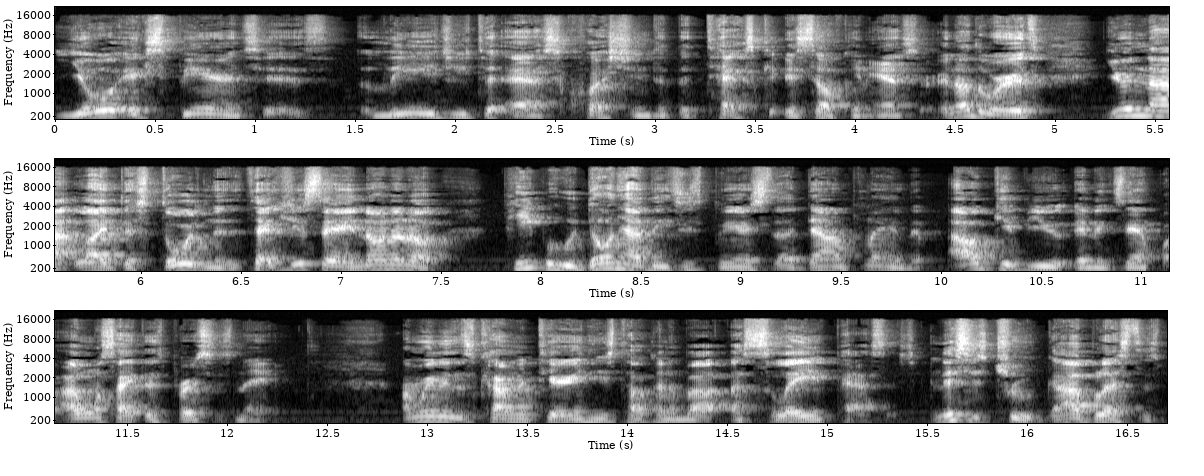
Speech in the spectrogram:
Your experiences lead you to ask questions that the text itself can answer. In other words, you're not like distorting the text. You're saying, no, no, no. People who don't have these experiences are downplaying them. I'll give you an example. I won't cite this person's name. I'm reading this commentary and he's talking about a slave passage. And this is true. God bless this,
